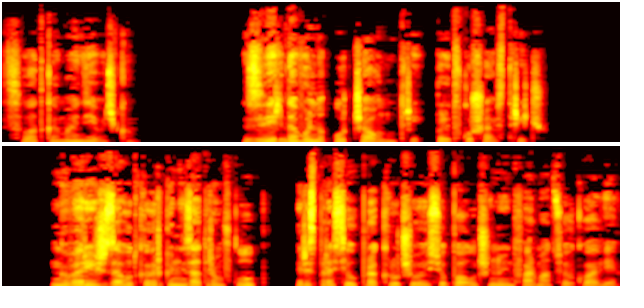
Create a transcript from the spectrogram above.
Сладкая моя девочка. Зверь довольно урчал внутри, предвкушая встречу. «Говоришь, зовут к организаторам в клуб?» переспросил, прокручивая всю полученную информацию в голове.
